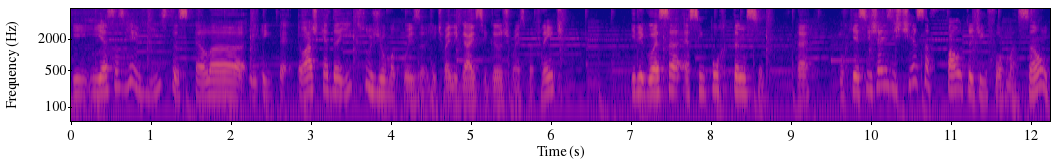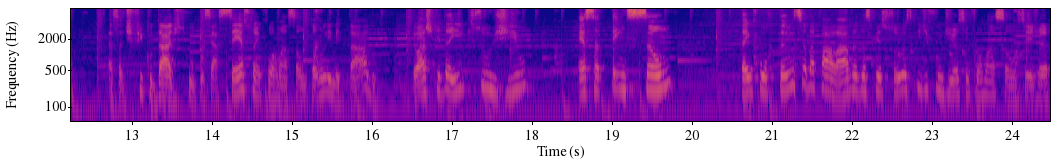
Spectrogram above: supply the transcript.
E, e essas revistas, ela, e, e, eu acho que é daí que surgiu uma coisa. A gente vai ligar esse gancho mais para frente e ligou essa, essa importância, né? Porque se já existia essa falta de informação, essa dificuldade, desculpa, esse acesso à informação tão limitado, eu acho que daí que surgiu essa tensão da importância da palavra das pessoas que difundiam essa informação, seja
